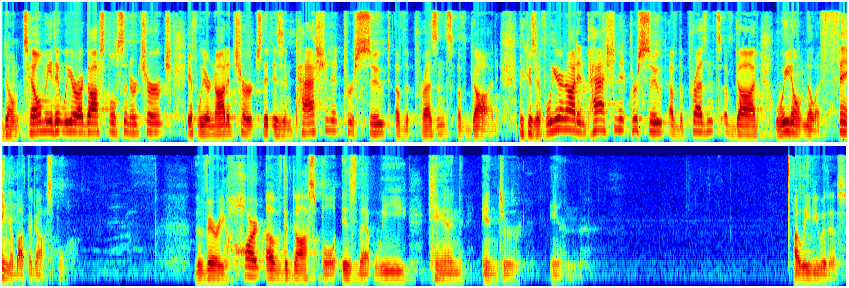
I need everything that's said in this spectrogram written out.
Don't tell me that we are a gospel centered church if we are not a church that is in passionate pursuit of the presence of God. Because if we are not in passionate pursuit of the presence of God, we don't know a thing about the gospel. The very heart of the gospel is that we can enter in. I'll leave you with this.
